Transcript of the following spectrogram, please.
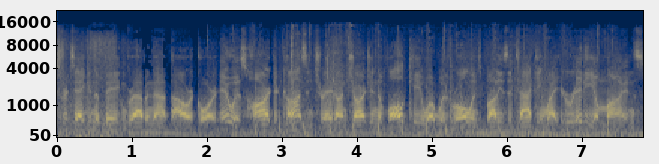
Thanks for taking the bait and grabbing that power core. It was hard to concentrate on charging the vault key with Roland's buddies attacking my eridium mines.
